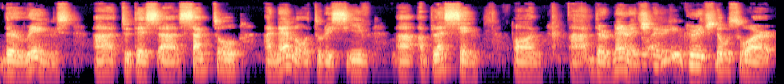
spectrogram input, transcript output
their rings uh, to this uh, Santo Anello to receive uh, a blessing on uh, their marriage. So I really encourage those who are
